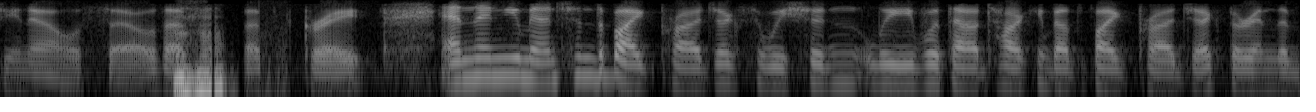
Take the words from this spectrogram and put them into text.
you know. So that's Mhm. that's great. And then you mentioned the bike project, so we shouldn't leave without talking about the bike project. They're in the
